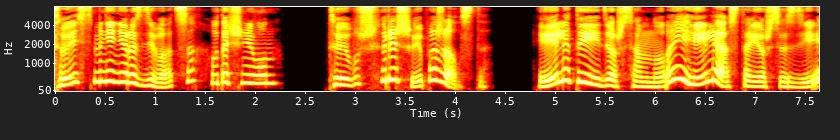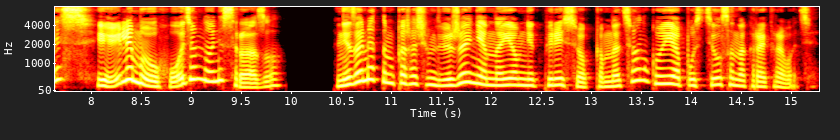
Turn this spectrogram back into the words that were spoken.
«То есть мне не раздеваться?» — уточнил он. «Ты уж реши, пожалуйста». Или ты идешь со мной, или остаешься здесь, или мы уходим, но не сразу. Незаметным кошачьим движением наемник пересек комнатенку и опустился на край кровати.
